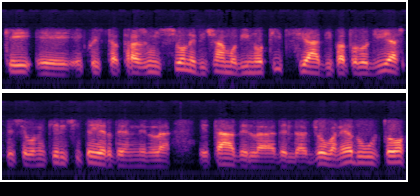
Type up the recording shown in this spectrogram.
che eh, questa trasmissione diciamo, di notizia di patologia spesso e volentieri si perde nell'età del, del, giovane adulto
